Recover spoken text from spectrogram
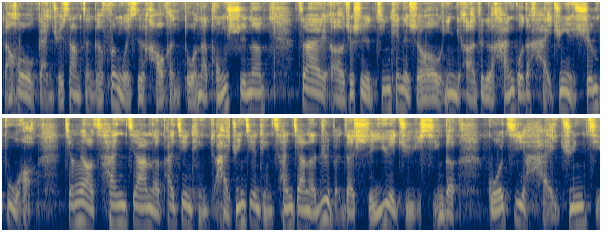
然后感觉上整个氛围是好很多。那同时呢，在呃就是今天的时候，应啊这个韩国的海军也宣布哈，将要参加呢派舰艇海军舰艇参加了日本在十一月举行的国际海军检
